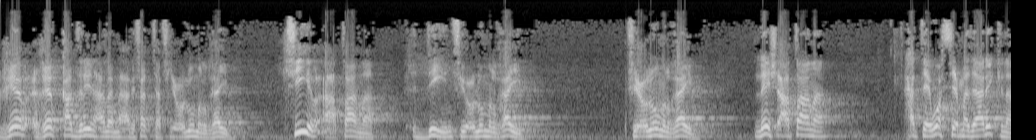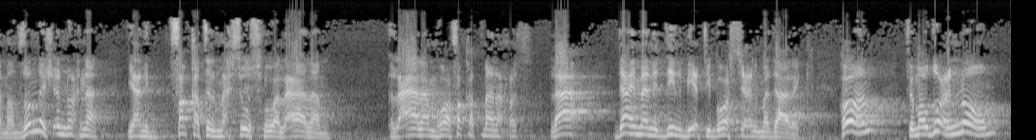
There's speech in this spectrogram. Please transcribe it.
غير غير قادرين على معرفتها في علوم الغيب. كثير أعطانا الدين في علوم الغيب. في علوم الغيب. ليش أعطانا حتى يوسع مداركنا؟ ما نظنش إنه إحنا يعني فقط المحسوس هو العالم. العالم هو فقط ما نحس. لا دائما الدين بيأتي بيوسع المدارك. هون في موضوع النوم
